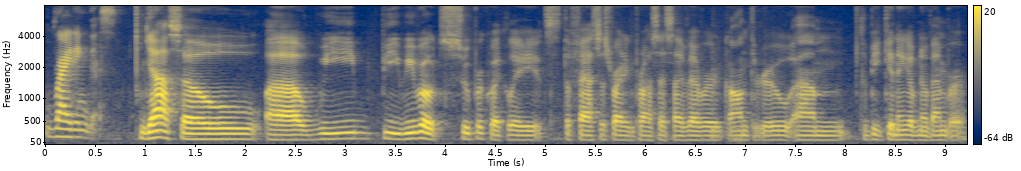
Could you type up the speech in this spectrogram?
writing this? Yeah, so uh, we be, we wrote super quickly. It's the fastest writing process I've ever gone through. Um, the beginning of November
